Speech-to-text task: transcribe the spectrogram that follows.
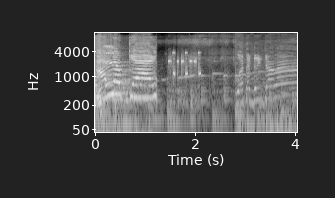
Halo guys. Kekuatan dari dalam.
